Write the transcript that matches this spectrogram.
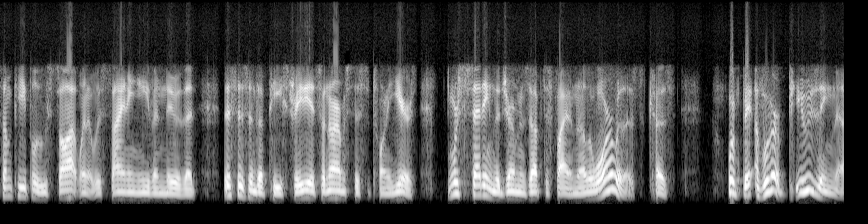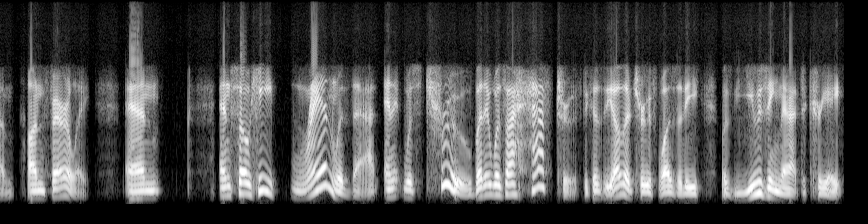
some people who saw it when it was signing even knew that this isn't a peace treaty, it's an armistice of 20 years. We're setting the Germans up to fight another war with us because we're, we're abusing them unfairly. And and so he ran with that, and it was true, but it was a half truth because the other truth was that he was using that to create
